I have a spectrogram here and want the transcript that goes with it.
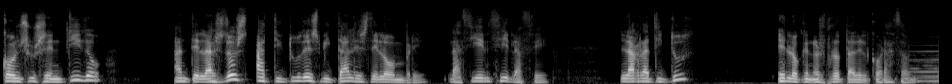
con su sentido ante las dos actitudes vitales del hombre, la ciencia y la fe. La gratitud es lo que nos brota del corazón.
